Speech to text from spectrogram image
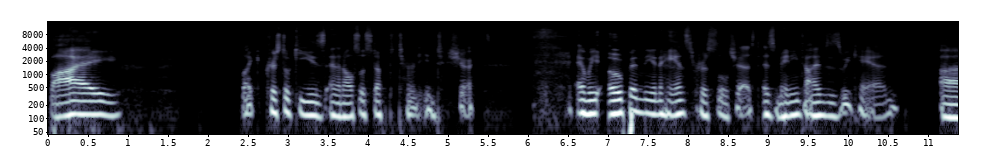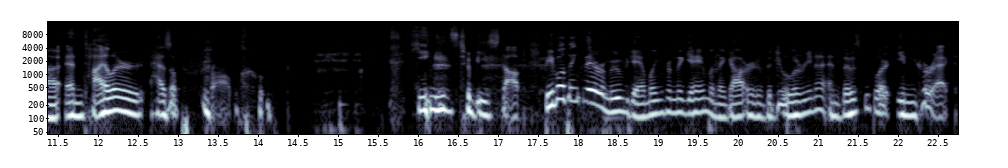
buy like crystal keys and then also stuff to turn into shards. and we open the enhanced crystal chest as many times as we can. Uh, and Tyler has a problem. he needs to be stopped. People think they removed gambling from the game when they got rid of the duel arena, and those people are incorrect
